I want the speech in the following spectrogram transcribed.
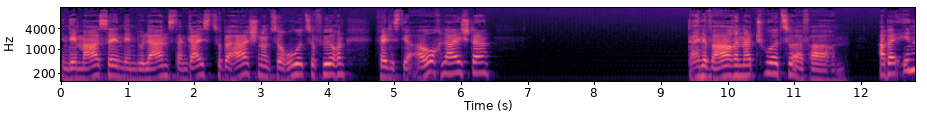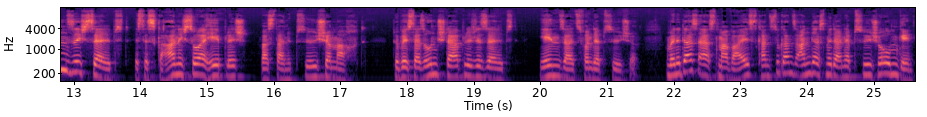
in dem Maße, in dem du lernst, deinen Geist zu beherrschen und zur Ruhe zu führen, fällt es dir auch leichter, deine wahre Natur zu erfahren. Aber in sich selbst ist es gar nicht so erheblich, was deine Psyche macht. Du bist das unsterbliche Selbst, jenseits von der Psyche. Und wenn du das erstmal weißt, kannst du ganz anders mit deiner Psyche umgehen.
